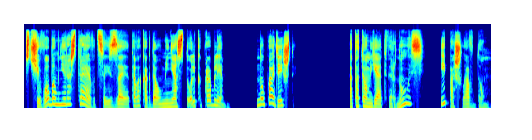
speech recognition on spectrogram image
с чего бы мне расстраиваться из-за этого, когда у меня столько проблем? Ну, поди ж ты. А потом я отвернулась и пошла в дом.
